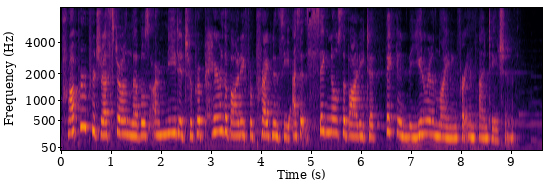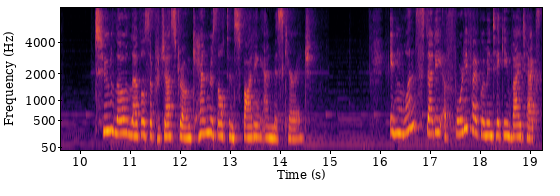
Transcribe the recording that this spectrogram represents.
Proper progesterone levels are needed to prepare the body for pregnancy as it signals the body to thicken the uterine lining for implantation. Too low levels of progesterone can result in spotting and miscarriage. In one study of 45 women taking Vitex,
